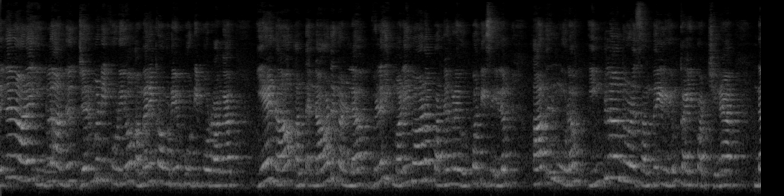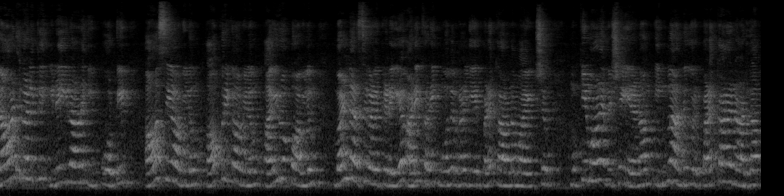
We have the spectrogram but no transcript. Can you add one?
எதனால இங்கிலாந்து ஜெர்மனி கூடயும் அமெரிக்காவோடையும் போட்டி போடுறாங்க? ஏன்னா அந்த நாடுகள்ல விலை மலிவான பண்டங்களை உற்பத்தி செய்தும் அதன் மூலம் இங்கிலாந்தோட சந்தையையும் கைப்பற்றின நாடுகளுக்கு இடையிலான இப்போட்டில் ஆசியாவிலும் ஆப்பிரிக்காவிலும் ஐரோப்பாவிலும் வல்லரசுகளுக்கிடையே அடிக்கடி மோதல்கள் ஏற்பட காரணமாயிற்று. முக்கியமான விஷயம் என்னன்னா இங்கிலாந்து ஒரு பணக்கார நாடுதான்.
